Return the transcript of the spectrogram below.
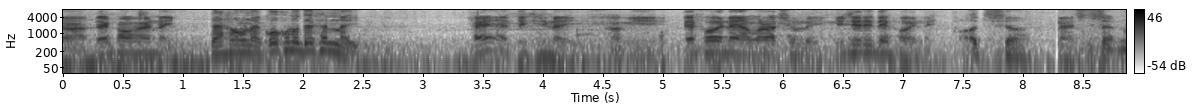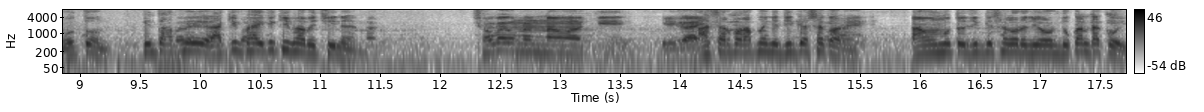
না দেখা হয় নাই। দেখাও নাই কখনো দেখেন নাই? হ্যাঁ দেখি নাই। আমি দেখা হয় নাই আমার আসলে নিজেরই দেখা হয় নাই। আচ্ছা। আচ্ছা নতুন। কিন্তু আপনি রাকিব ভাইকে কীভাবে চিনেন? সবাই ওনার নাম আর কি আসার পর আপনাকে জিজ্ঞাসা করে। আমার মতো জিজ্ঞাসা করে যে ওর দোকানটা কই?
